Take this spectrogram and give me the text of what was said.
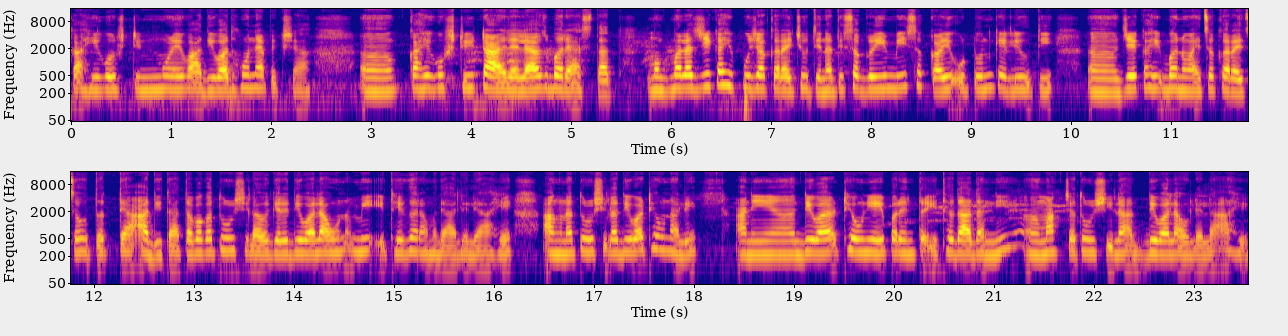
काही गोष्टींमुळे वादिवाद होण्यापेक्षा काही गोष्टी टाळलेल्याच बऱ्या असतात. मग मला जी काही पूजा करायची होती ना ती सगळी मी सकाळी उठून केली होती. जे काही बनवायचं करायचं होतं त्या आधी तर आता बघा तुळशीला वगैरे दिवा लावून मी इथे घरामध्ये आलेले आहे. अंगणात तुळशीला दिवा ठेवून आले आणि दिवा ठेवून येईपर्यंत इथं दादांनी मागच्या तुळशीला दिवा लावलेला आहे.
